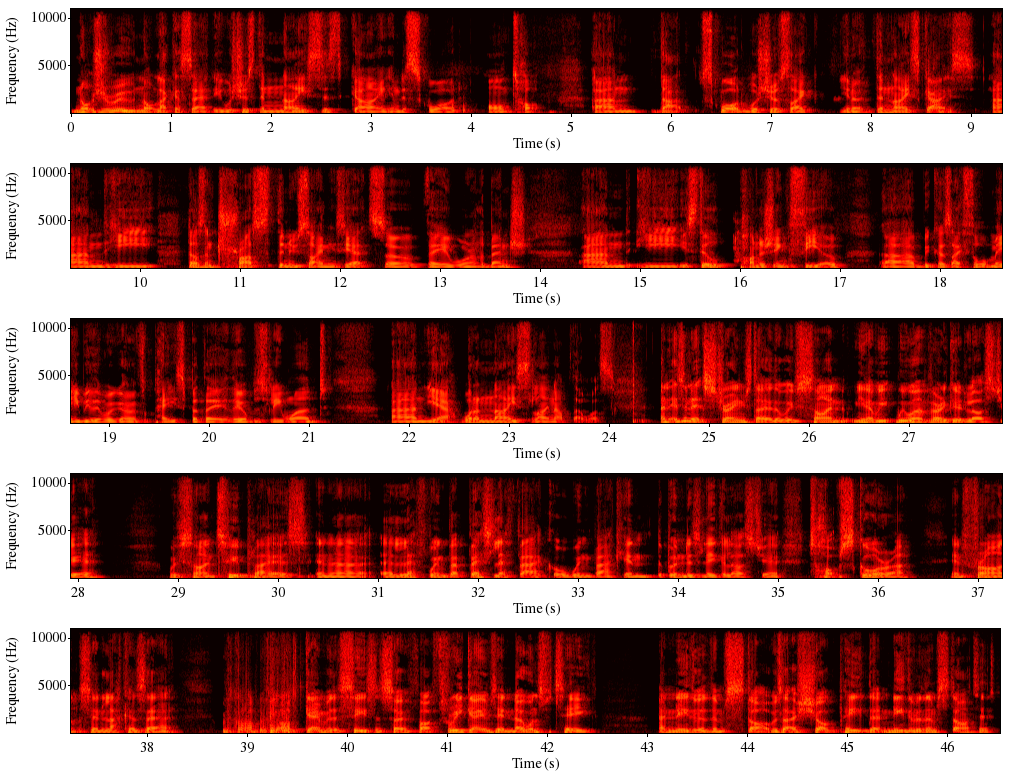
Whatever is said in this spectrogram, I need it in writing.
Not Giroud, not Lacazette. He was just the nicest guy in the squad on top. And that squad was just like, you know, the nice guys. And he doesn't trust the new signings yet. So they were on the bench. And he is still punishing Theo uh, because I thought maybe they were going for pace, but they, they obviously weren't. And yeah, what a nice lineup that was. And isn't it strange though that we've signed? You know, we, we weren't very good last year. We've signed two players in a, a left wing back, best left back or wing back in the Bundesliga last year, top scorer in France in Lacazette. We've got our biggest game of the season so far. Three games in, no one's fatigued, and neither of them start. Was that a shock, Pete, that neither of them started?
